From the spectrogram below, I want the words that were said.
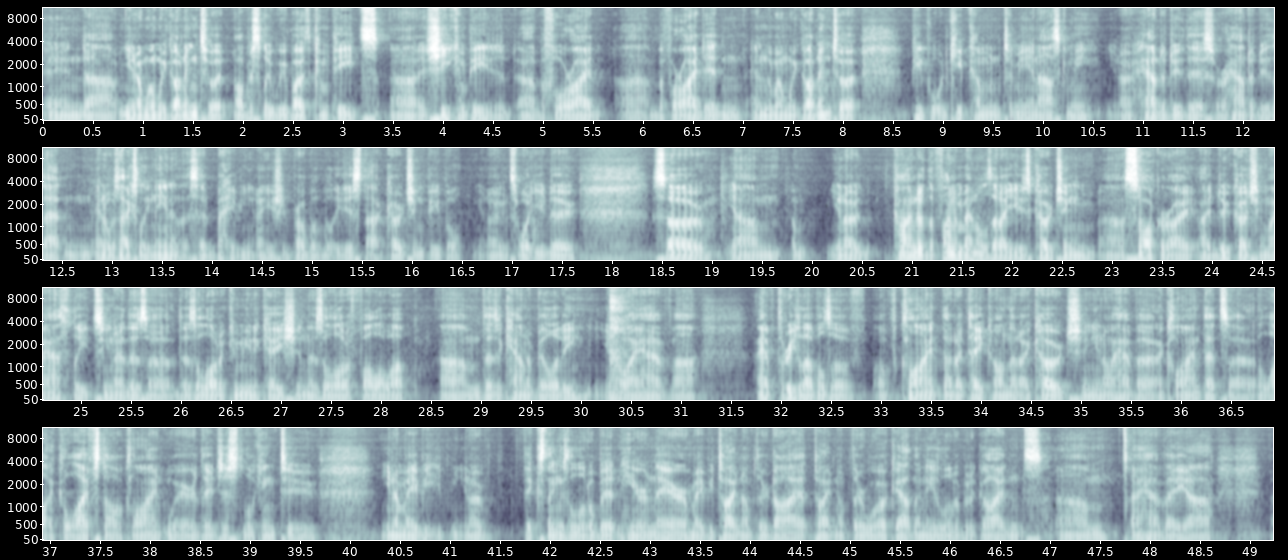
and uh, you know when we got into it, obviously we both competes. Uh, she competed uh, before I uh, before I did, and and when we got into it, people would keep coming to me and asking me, you know, how to do this or how to do that, and, and it was actually Nina that said, "Babe, you know, you should probably just start coaching people. You know, it's what you do." So, um, um, you know, kind of the fundamentals that I use coaching uh, soccer, I, I do coaching my athletes. You know, there's a there's a lot of communication, there's a lot of follow up, um, there's accountability. You know, I have uh, I have three levels of, of client that I take on that I coach, and you know, I have a, a client that's a, a like a lifestyle client where they're just looking to, you know, maybe you know fix things a little bit here and there, maybe tighten up their diet, tighten up their workout. They need a little bit of guidance. Um, I have a, uh,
